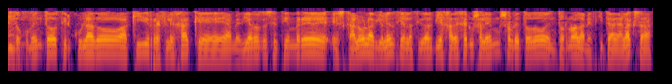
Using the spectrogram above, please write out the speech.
El documento circulado aquí refleja que a mediados de septiembre escaló la violencia en la ciudad vieja de Jerusalén, sobre todo en torno a la mezquita de Al-Aqsa.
